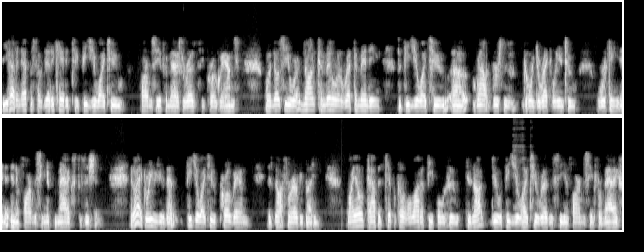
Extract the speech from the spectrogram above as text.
you had an episode dedicated to PGY2 pharmacy informatics residency programs. When those of you were non-committal in recommending the PGY2 uh, route versus going directly into working in, in a pharmacy informatics position. And I agree with you that PGY2 program is not for everybody. My own path is typical of a lot of people who do not do a PGY2 residency in pharmacy informatics.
